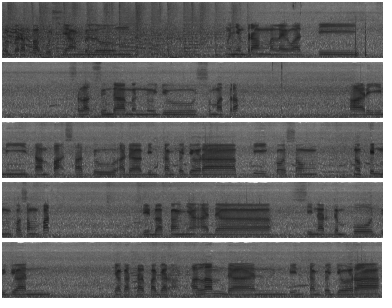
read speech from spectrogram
beberapa bus yang belum menyeberang melewati Selat Sunda menuju Sumatera. Hari ini tampak satu ada bintang kejora P0 Nopin 04 di belakangnya ada Sinar Dempo tujuan Jakarta Pagar Alam dan bintang kejora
